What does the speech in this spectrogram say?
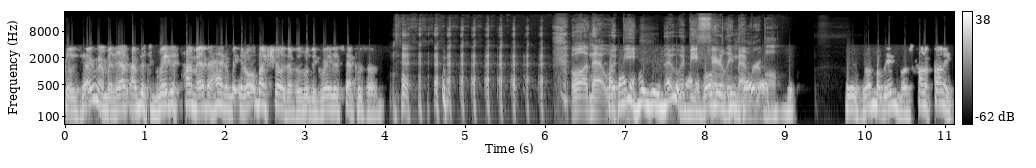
goes, "I remember that. That was the greatest time I ever had in all my shows. That was one of the greatest episodes." well, and that would be that would be fairly memorable. It was unbelievable. It was kind of funny.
